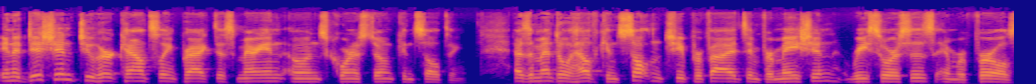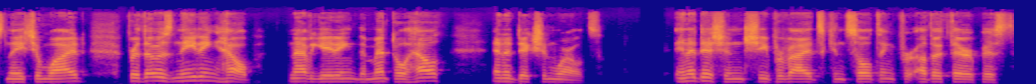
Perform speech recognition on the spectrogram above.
In addition to her counseling practice, Marion owns Cornerstone Consulting. As a mental health consultant, she provides information, resources, and referrals nationwide for those needing help navigating the mental health and addiction worlds. In addition, she provides consulting for other therapists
